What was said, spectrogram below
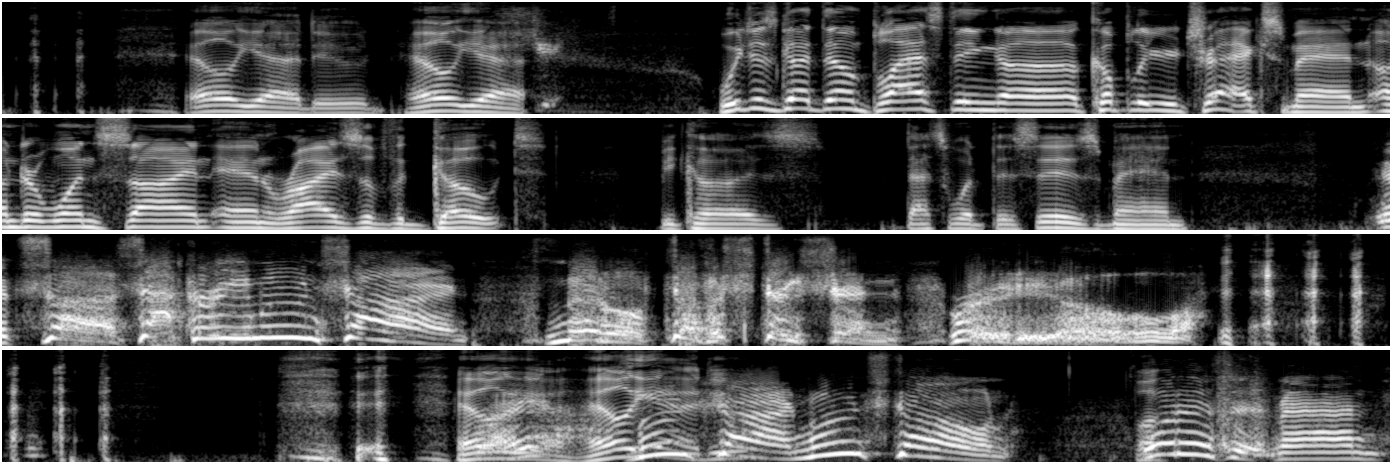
Hell yeah, dude. Hell yeah. We just got done blasting uh, a couple of your tracks, man. Under One Sign and Rise of the Goat. Because that's what this is, man. It's uh, Zachary Moonshine, Metal Devastation Radio. Hell Right? yeah. Hell yeah, dude. Moonshine, Moonstone. What is it, man?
